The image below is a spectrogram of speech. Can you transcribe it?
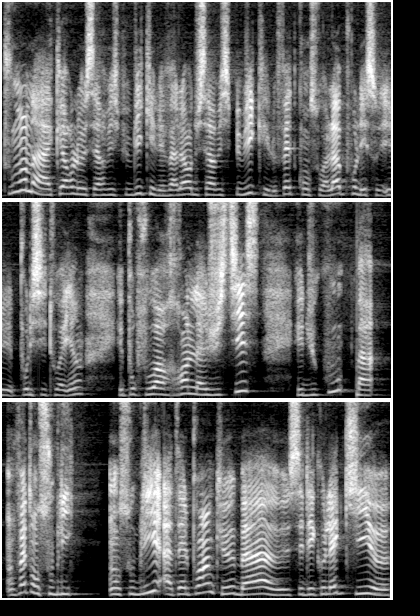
tout le monde a à cœur le service public et les valeurs du service public et le fait qu'on soit là pour les, pour les citoyens et pour pouvoir rendre la justice. Et du coup, bah, en fait, on s'oublie on s'oublie à tel point que bah, euh, c'est des collègues qui euh,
